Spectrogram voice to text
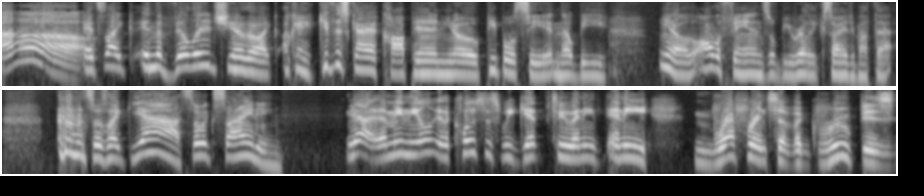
Oh, It's like in the village, you know, they're like, okay, give this guy a cop in, you know, people will see it and they'll be, you know, all the fans will be really excited about that. so it's like, yeah, so exciting. Yeah, I mean the only the closest we get to any any reference of a group is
